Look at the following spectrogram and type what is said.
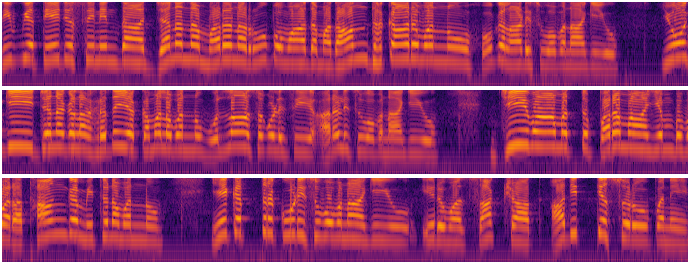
ದಿವ್ಯ ತೇಜಸ್ಸಿನಿಂದ ಜನನ ಮರಣ ರೂಪವಾದ ಮದಾಂಧಕಾರವನ್ನು ಹೋಗಲಾಡಿಸುವವನಾಗಿಯೂ ಯೋಗಿ ಜನಗಳ ಹೃದಯ ಕಮಲವನ್ನು ಉಲ್ಲಾಸಗೊಳಿಸಿ ಅರಳಿಸುವವನಾಗಿಯೂ, ಜೀವ ಮತ್ತು ಪರಮ ಎಂಬುವ ರಥಾಂಗ ಮಿಥುನವನ್ನು ಏಕತ್ರ ಕೂಡಿಸುವವನಾಗಿಯೂ ಇರುವ ಸಾಕ್ಷಾತ್ ಆದಿತ್ಯ ಸ್ವರೂಪನೇ.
